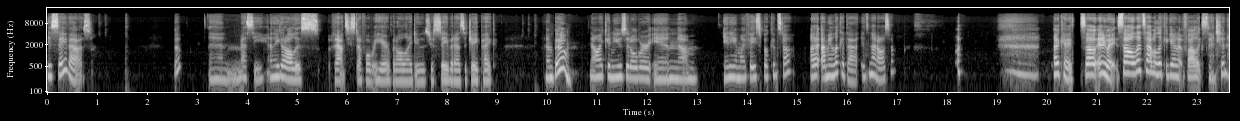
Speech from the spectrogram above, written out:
is save as and messy. And you got all this fancy stuff over here, but all I do is just save it as a JPEG. And boom, now I can use it over in um, any of my Facebook and stuff. I, I mean, look at that. Isn't that awesome? okay, so anyway, so let's have a look again at file extension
